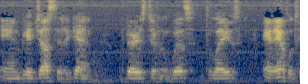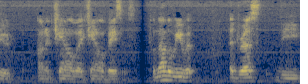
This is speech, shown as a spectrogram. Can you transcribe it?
and be adjusted again various different widths, delays, and amplitude on a channel by channel basis. So now that we've addressed the,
